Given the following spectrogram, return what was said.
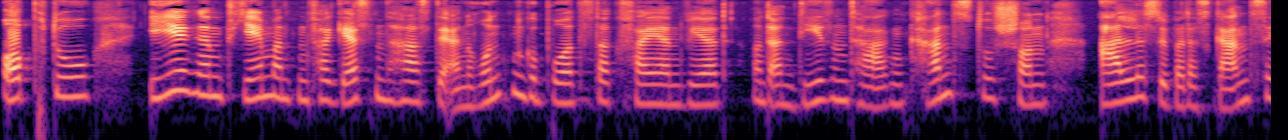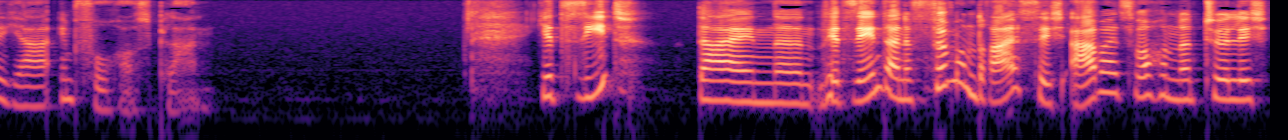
ob du irgendjemanden vergessen hast, der einen runden Geburtstag feiern wird und an diesen Tagen kannst du schon alles über das ganze Jahr im Voraus planen. Jetzt sieht deine, jetzt sehen deine 35 Arbeitswochen natürlich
